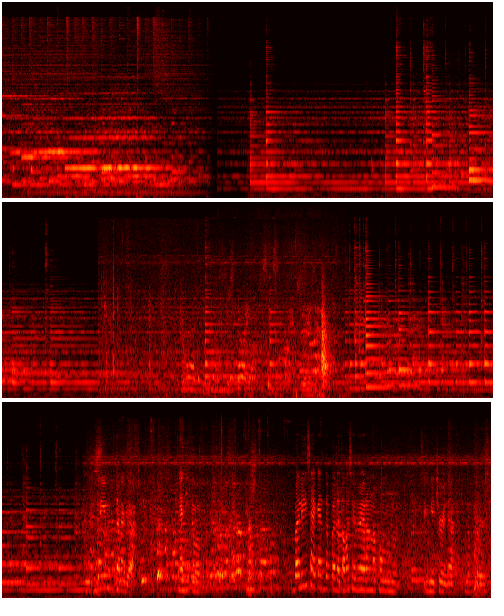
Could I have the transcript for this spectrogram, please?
Bali, second na pala to kasi meron akong signature na na first.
